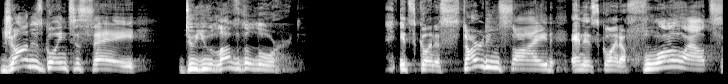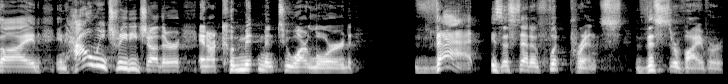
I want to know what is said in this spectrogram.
John is going to say, Do you love the Lord? It's going to start inside and it's going to flow outside in how we treat each other and our commitment to our Lord. That is a set of footprints this survivor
